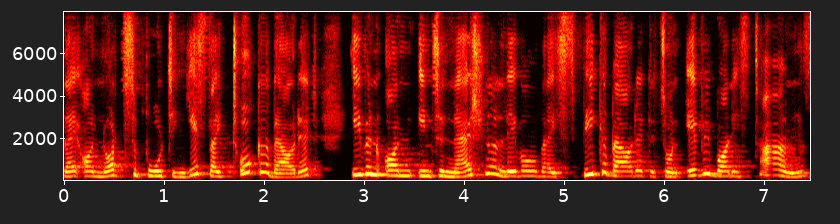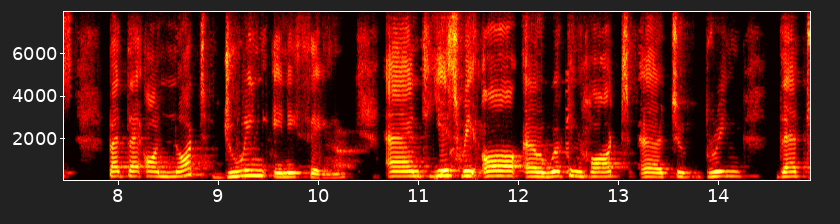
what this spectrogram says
they are not supporting. Yes, they talk about it. Even on international level, they speak about it. It's on everybody's tongues, but they are not doing anything. And yes, we are uh, working hard uh, to bring that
